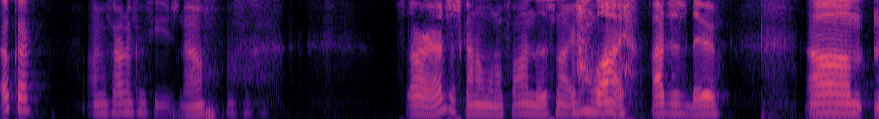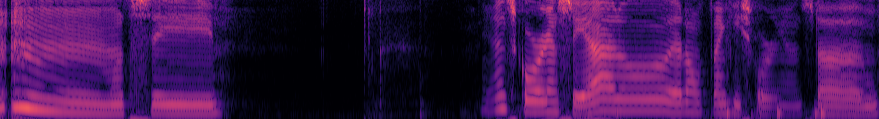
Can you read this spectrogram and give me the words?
Okay, I'm kind of confused now. Sorry, I just kind of want to find this. Not gonna lie, I just do. Um, let's see. He didn't score against Seattle. I don't think he scored against um,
